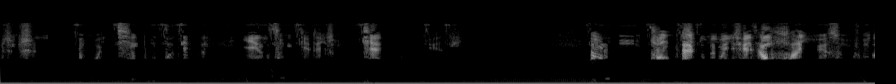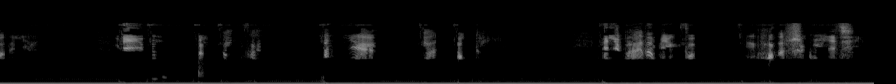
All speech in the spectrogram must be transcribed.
之时，就会情不自禁地吟诵起这首千古绝句。正如唐代著名文学家韩愈所说的那样：“李杜文章在，正焰万丈长。”李白的名字，从他的诗歌一起。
